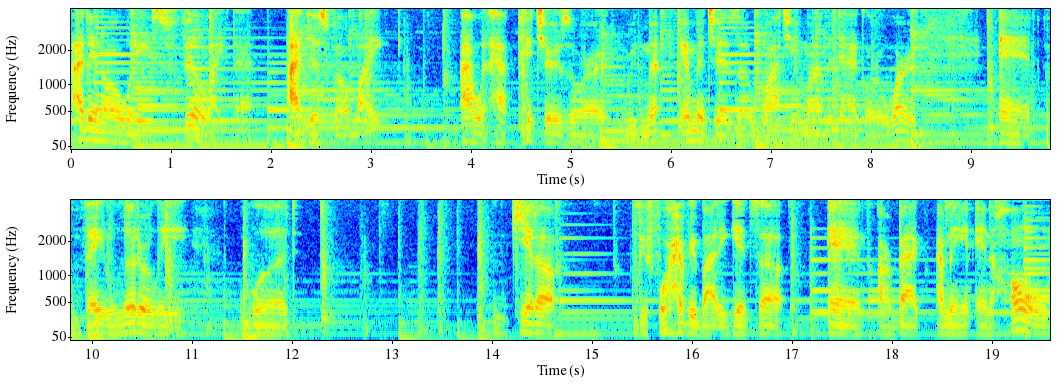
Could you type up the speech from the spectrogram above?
I didn't always feel like that. I just felt like I would have pictures or rem- images of watching mom and dad go to work, and they literally would get up before everybody gets up and are back, I mean, in home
